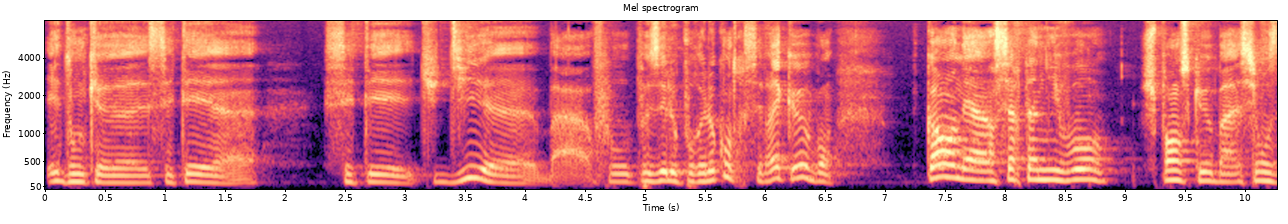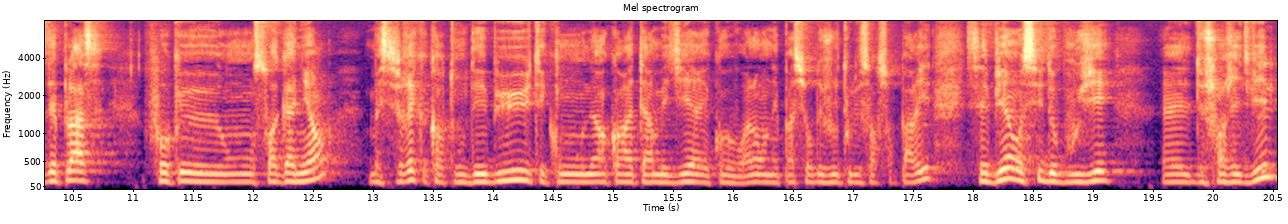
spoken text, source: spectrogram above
Et donc, euh, c'était. euh, c'était. Tu te dis, euh, bah, faut peser le pour et le contre. C'est vrai que, bon, quand on est à un certain niveau, je pense que bah, si on se déplace, faut qu'on soit gagnant. Mais c'est vrai que quand on débute et qu'on est encore intermédiaire et qu'on voilà, on n'est pas sûr de jouer tous les soirs sur Paris, c'est bien aussi de bouger, euh, de changer de ville,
